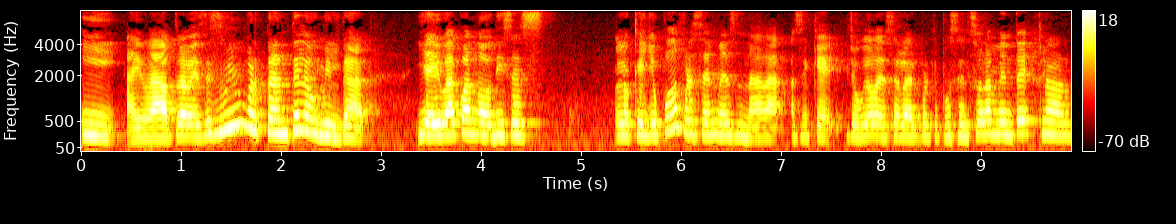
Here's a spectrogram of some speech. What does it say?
Y ahí va otra vez, es muy importante la humildad. Y ahí va cuando dices, lo que yo puedo ofrecer no es nada, así que yo voy a obedecerlo a Él porque pues Él solamente Claro.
